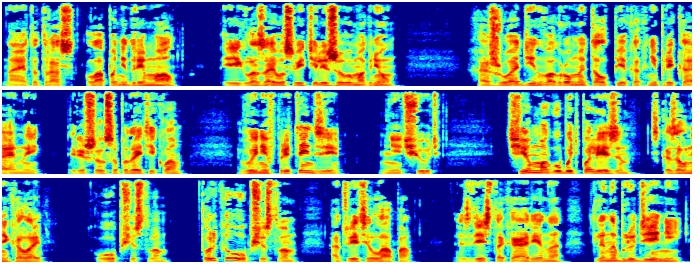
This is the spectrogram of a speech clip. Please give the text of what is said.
На этот раз лапа не дремал, и глаза его светились живым огнем. «Хожу один в огромной толпе, как неприкаянный, и решился подойти к вам. Вы не в претензии?» «Ничуть. Чем могу быть полезен?» — сказал Николай. «Обществом. Только обществом», — ответил Лапа. «Здесь такая арена для наблюдений,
